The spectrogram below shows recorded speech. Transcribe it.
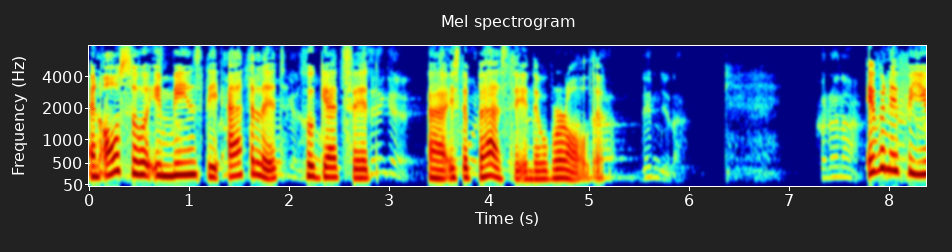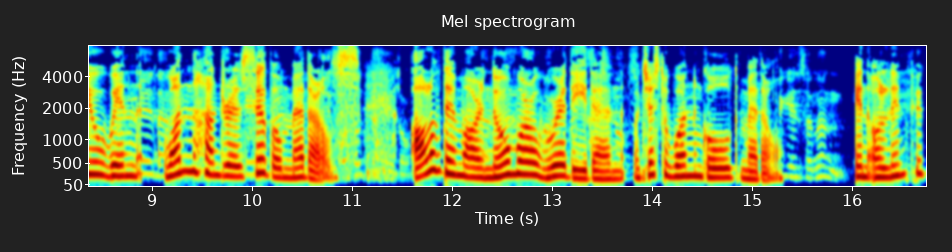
and also it means the athlete who gets it uh, is the best in the world. Even if you win 100 silver medals, all of them are no more worthy than just one gold medal. In Olympic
